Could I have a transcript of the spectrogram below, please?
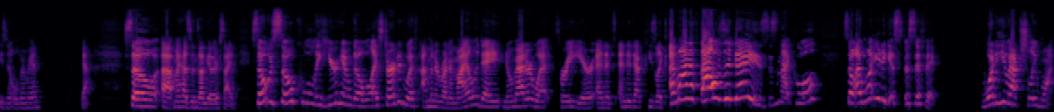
He's an older man. So uh, my husband's on the other side. So it was so cool to hear him go, Well, I started with, I'm going to run a mile a day, no matter what, for a year. And it's ended up, he's like, I'm on a thousand days. Isn't that cool? So I want you to get specific. What do you actually want?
